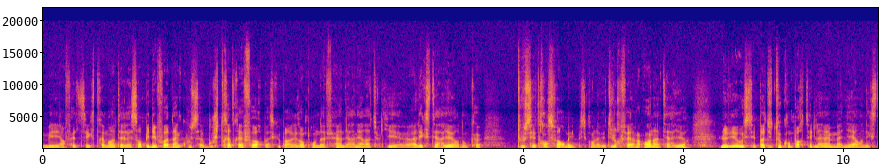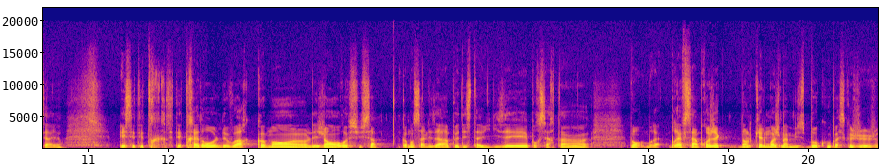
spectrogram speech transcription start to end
mais, en fait, c'est extrêmement intéressant. Puis des fois, d'un coup, ça bouge très très fort parce que, par exemple, on a fait un dernier atelier euh, à l'extérieur, donc euh, tout s'est transformé puisqu'on l'avait toujours fait en intérieur. Le virus s'est pas du tout comporté de la même manière en extérieur. Et c'était très drôle de voir comment euh, les gens ont reçu ça, comment ça les a un peu déstabilisés pour certains. Bon, bref, c'est un projet dans lequel moi je m'amuse beaucoup parce que je,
